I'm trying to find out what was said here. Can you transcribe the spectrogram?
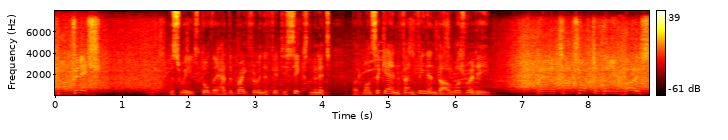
can't finish. The Swedes thought they had the breakthrough in the 56th minute, but once again Van Veenendaal was ready. And a touch off to the post.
